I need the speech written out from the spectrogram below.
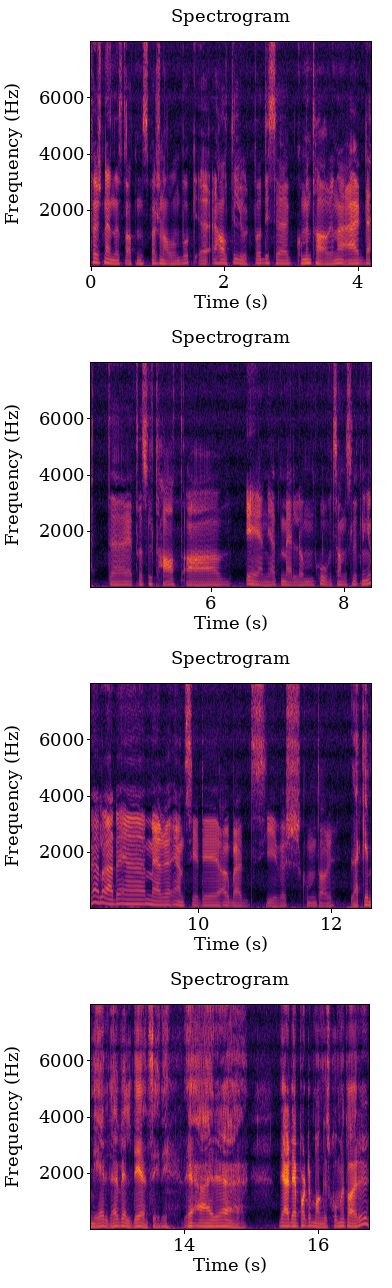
først nevner Statens personalhåndbok, eh, jeg har alltid lurt på disse kommentarene. Er dette et resultat av enighet mellom hovedsammenslutningene, eller er det eh, mer ensidig arbeidsgivers kommentarer? Det er ikke mer, det er veldig ensidig. Det er, eh, det er departementets kommentarer.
